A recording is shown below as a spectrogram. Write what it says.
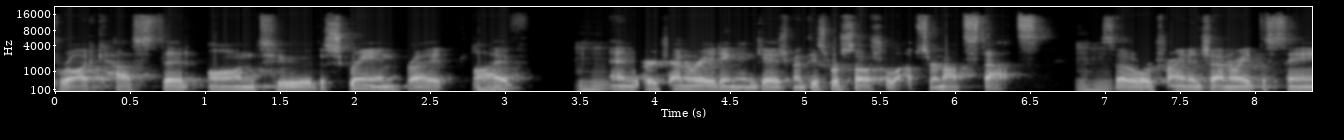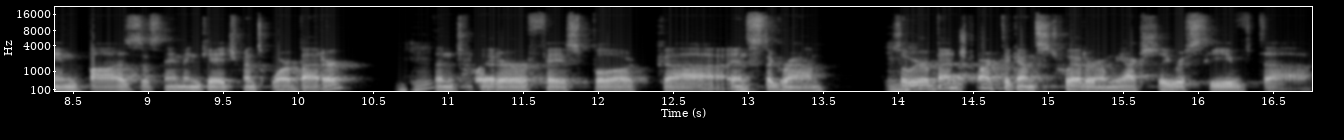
broadcasted onto the screen, right, mm-hmm. live. Mm-hmm. And we're generating engagement. These were social apps, they're not stats. Mm-hmm. So we're trying to generate the same buzz, the same engagement, or better mm-hmm. than Twitter, Facebook, uh, Instagram. Mm-hmm. So we were benchmarked against Twitter, and we actually received uh,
